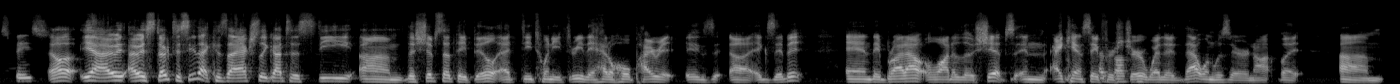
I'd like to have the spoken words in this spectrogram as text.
space. Oh yeah, I, I was stoked to see that because I actually got to see um, the ships that they built at D23. They had a whole pirate ex- uh, exhibit, and they brought out a lot of those ships. And I can't say That's for awesome. sure whether that one was there or not, but um,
